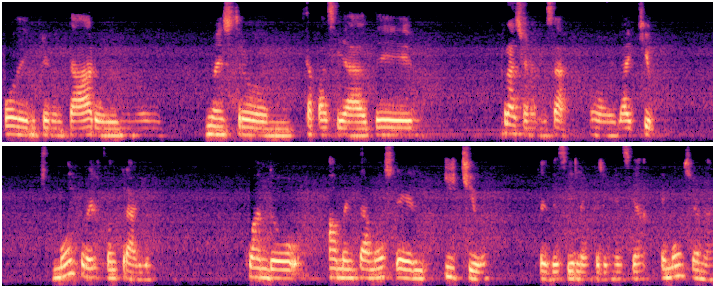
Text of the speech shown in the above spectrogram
o de implementar o disminuir nuestra capacidad de racionalizar o el IQ. Muy por el contrario, cuando aumentamos el EQ, es decir, la inteligencia emocional,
